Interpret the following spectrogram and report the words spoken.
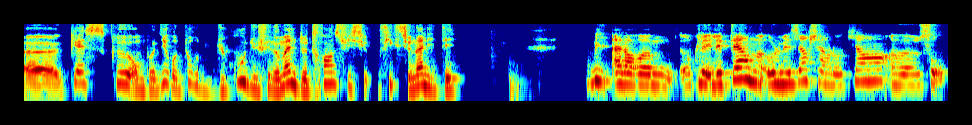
euh, qu'est-ce qu'on peut dire autour du coup du phénomène de transfictionnalité? Oui, alors donc les, termes holmésien, sherlockien sont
